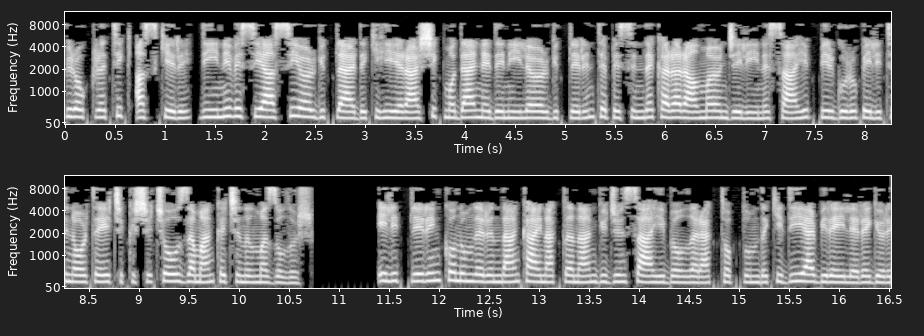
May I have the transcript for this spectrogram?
Bürokratik, askeri, dini ve siyasi örgütlerdeki hiyerarşik model nedeniyle örgütlerin tepesinde karar alma önceliğine sahip bir grup elitin ortaya çıkışı çoğu zaman kaçınılmaz olur. Elitlerin konumlarından kaynaklanan gücün sahibi olarak toplumdaki diğer bireylere göre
